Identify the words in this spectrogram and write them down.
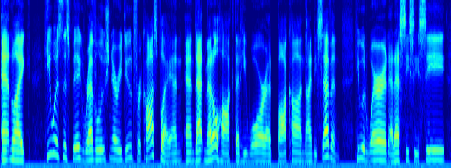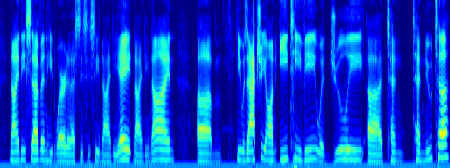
and like he was this big revolutionary dude for cosplay and and that Metalhawk that he wore at BotCon 97 he would wear it at SDCC 97 he'd wear it at SDCC 98 99 um, he was actually on ETV with Julie uh, Ten, Tenuta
